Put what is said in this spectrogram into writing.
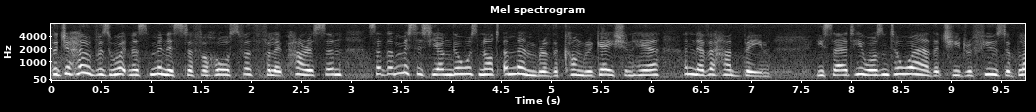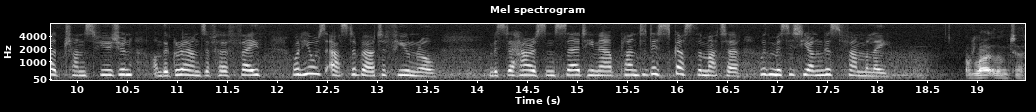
The Jehovah's Witness minister for Horsforth, Philip Harrison, said that Mrs Younger was not a member of the congregation here and never had been. He said he wasn't aware that she'd refused a blood transfusion on the grounds of her faith when he was asked about a funeral. Mr Harrison said he now planned to discuss the matter with Mrs Younger's family. I'd like them to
